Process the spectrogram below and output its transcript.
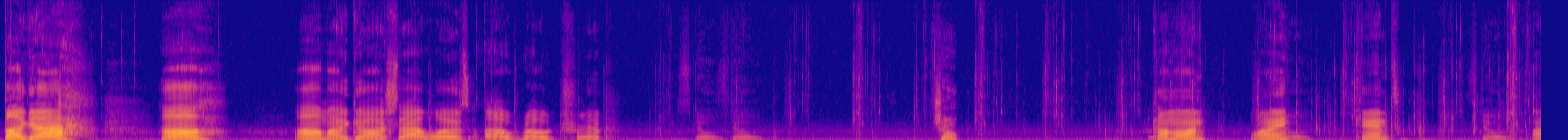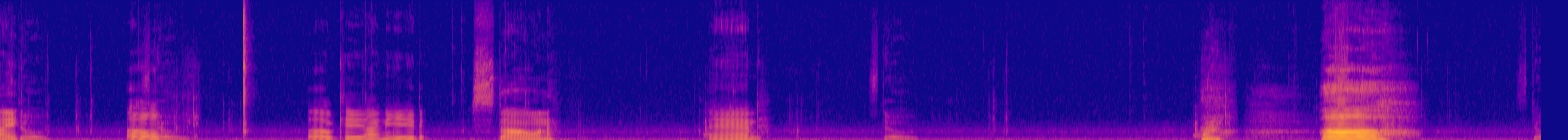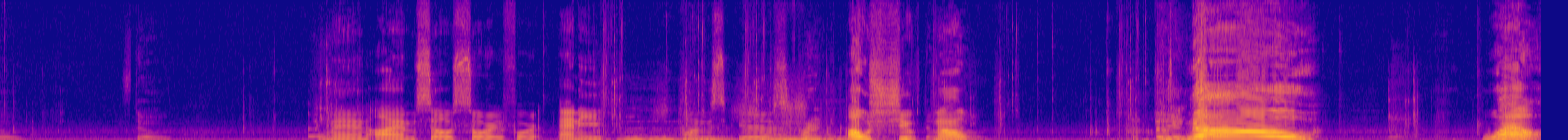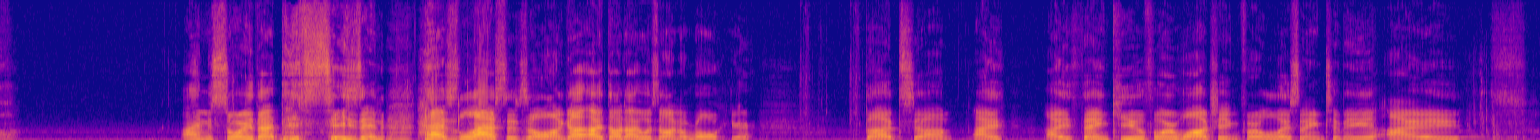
Bugger! Oh. Oh my gosh, that was a road trip. Stone, stone. jump, Come on. Why can't stone. I? Oh, okay, I need stone and stone. break, oh man, I am so sorry for anyone's ears. Oh shoot, no. No! Well, I'm sorry that this season has lasted so long. I, I thought I was on a roll here. But um, I I thank you for watching, for listening to me. I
